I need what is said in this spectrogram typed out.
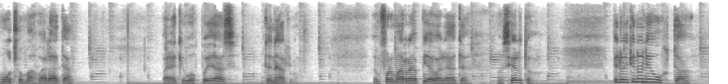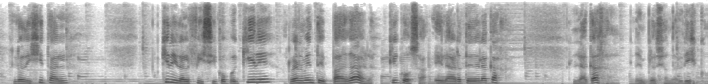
mucho más barata para que vos puedas tenerlo. En forma rápida, barata, ¿no es cierto? Pero el que no le gusta lo digital quiere ir al físico porque quiere realmente pagar. ¿Qué cosa? El arte de la caja la caja, la impresión del disco.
